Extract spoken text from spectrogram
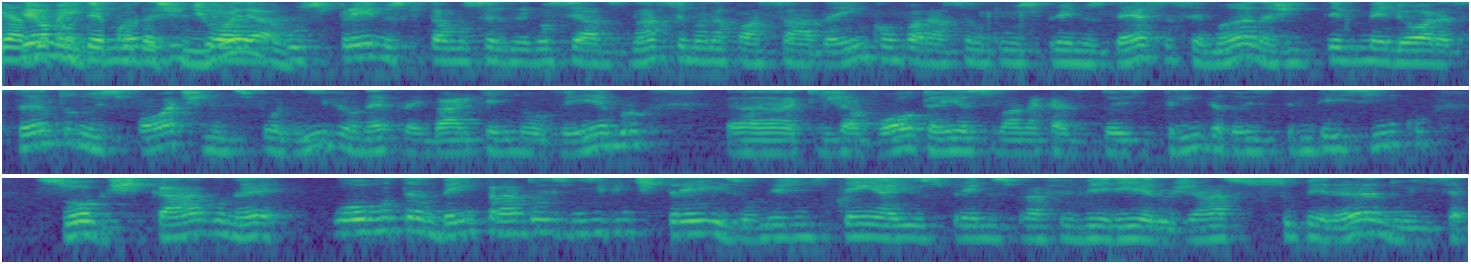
Tem a Realmente, ver com demanda quando a gente chinesa? olha os prêmios que estavam sendo negociados na semana passada em comparação com os prêmios dessa semana, a gente teve melhoras tanto no spot, no disponível, né, para embarque em novembro, uh, que já volta aí oscilar na casa de 2,30, 2,35, sobre Chicago, né, como também para 2023, onde a gente tem aí os prêmios para fevereiro já superando e se,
